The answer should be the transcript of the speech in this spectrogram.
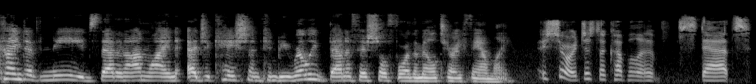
kind of needs that an online education can be really beneficial for the military family? Sure, just a couple of stats.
